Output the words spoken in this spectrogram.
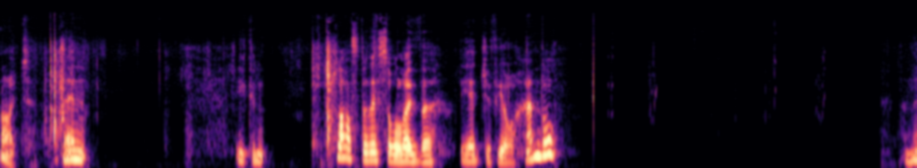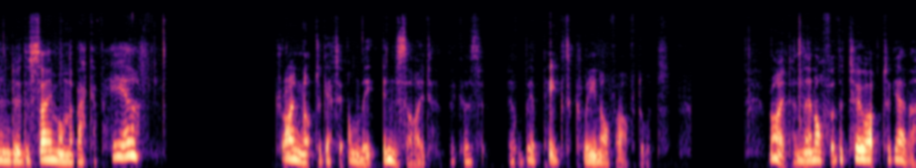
Right, then you can plaster this all over the edge of your handle. And then do the same on the back of here. Trying not to get it on the inside because it will be a pig to clean off afterwards. Right and then offer the two up together.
